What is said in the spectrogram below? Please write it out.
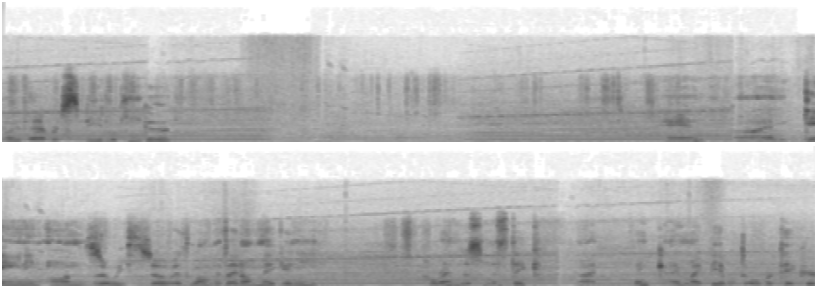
Alright, average speed looking good. And I'm gaining on Zoe, so as long as I don't make any horrendous mistake. I think I might be able to overtake her.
